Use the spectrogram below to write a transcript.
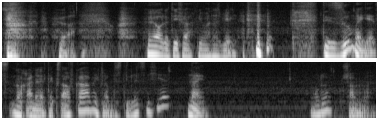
So, höher. Höher oder tiefer, wie man das will. Die Summe jetzt, noch eine Textaufgabe, ich glaube, das ist die letzte hier. Nein. Oder? Schauen wir mal.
